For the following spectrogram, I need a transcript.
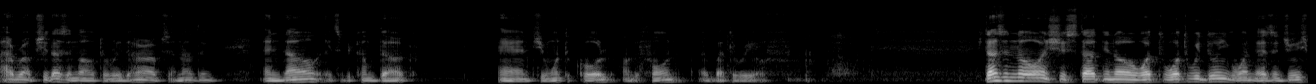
Arab. She doesn't know how to read Arabs and nothing. And now it's become dark, and she want to call on the phone, a battery off doesn't know and she start you know what what we're doing when as a jewish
